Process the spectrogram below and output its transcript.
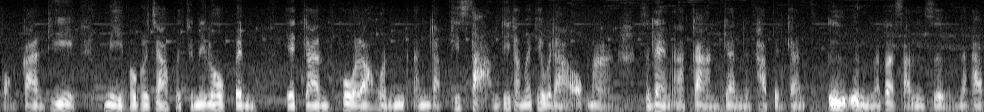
ของการที่มีพระพุทธเจ้าเกิดขึ้นในโลกเป็น เหตุการณ์โกลาหลอันดับที่ 3 ที่ทำให้เทวดาออกมา แสดงอาการกันนะครับเป็นการอื้ออึงแล้วก็สรรเสริญนะครับ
